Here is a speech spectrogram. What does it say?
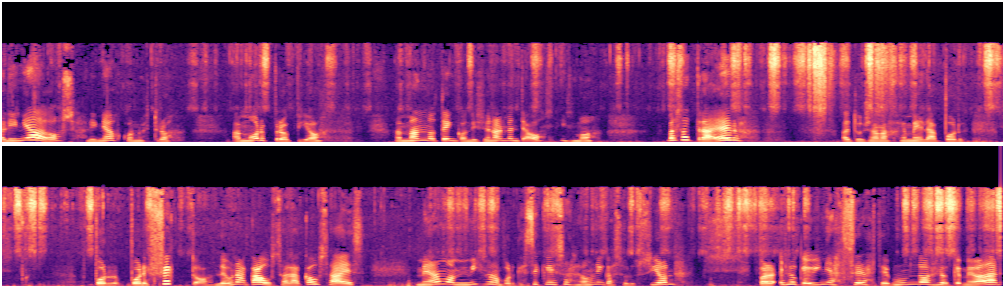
alineados, alineados con nuestro amor propio, amándote incondicionalmente a vos mismo, vas a traer a tu llama gemela por, por, por efecto de una causa. La causa es me amo a mí misma porque sé que esa es la única solución es lo que vine a hacer a este mundo, es lo que me va a dar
